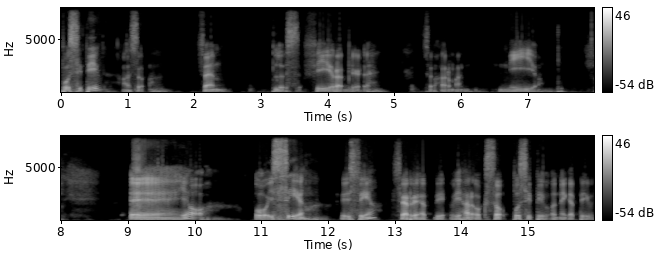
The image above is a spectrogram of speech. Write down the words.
positiv. Alltså 5 plus 4 blir det. Så har man 9. Eh, ja, och i C, i C ser vi att vi, vi har också positiv och negativ.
